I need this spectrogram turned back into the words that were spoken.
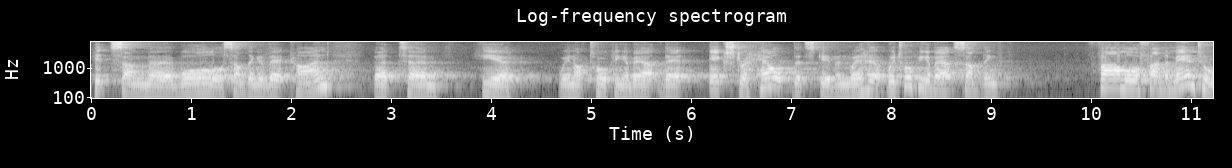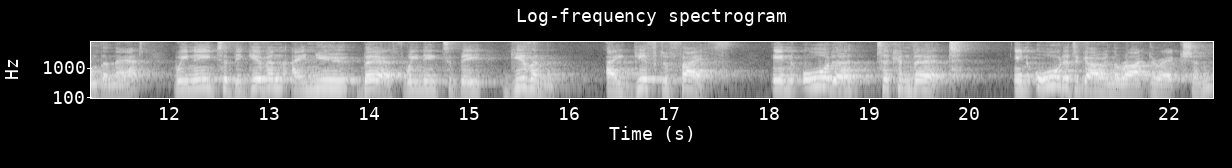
hit some uh, wall or something of that kind. But um, here, we're not talking about that extra help that's given. We're, we're talking about something far more fundamental than that. We need to be given a new birth. We need to be given a gift of faith in order to convert, in order to go in the right direction.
